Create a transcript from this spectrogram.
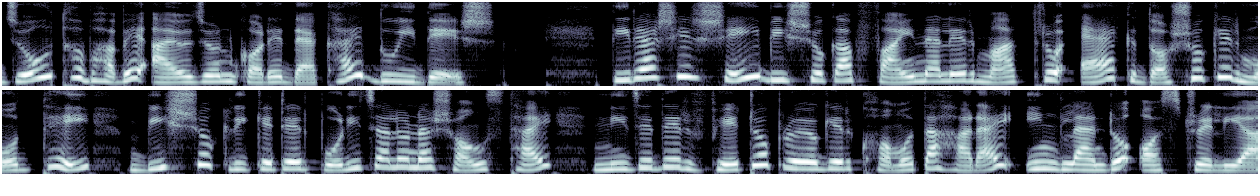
যৌথভাবে আয়োজন করে দেখায় দুই দেশ। তিরাশির সেই বিশ্বকাপ ফাইনালের মাত্র এক দশকের মধ্যেই বিশ্ব ক্রিকেটের পরিচালনা সংস্থায় নিজেদের ভেটো প্রয়োগের ক্ষমতা হারায় ইংল্যান্ড ও অস্ট্রেলিয়া।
